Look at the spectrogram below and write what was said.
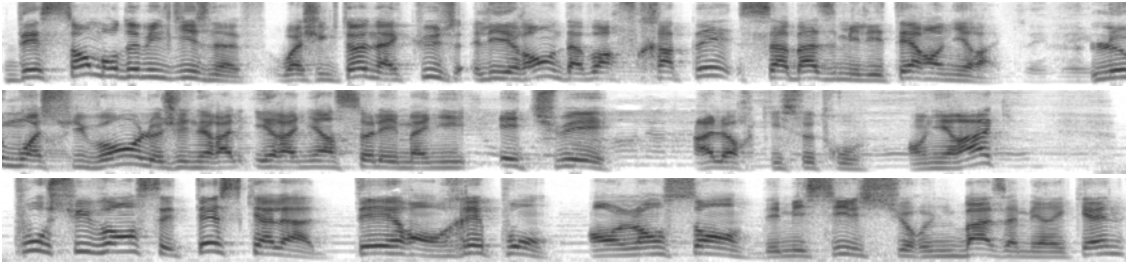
Décembre 2019, Washington accuse l'Iran d'avoir frappé sa base militaire en Irak. Le mois suivant, le général iranien Soleimani est tué alors qu'il se trouve en Irak. Poursuivant cette escalade, Téhéran répond en lançant des missiles sur une base américaine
